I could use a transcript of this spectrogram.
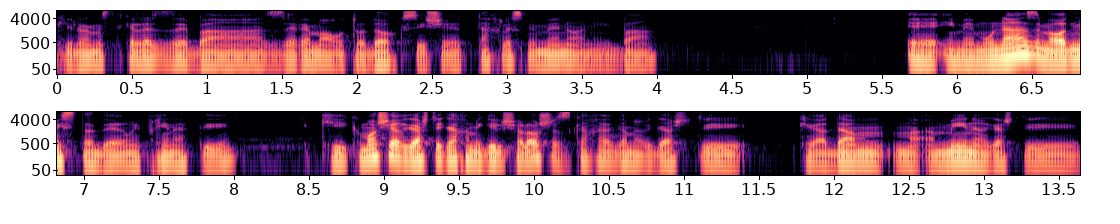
כאילו אני מסתכל על זה בזרם האורתודוקסי, שתכלס ממנו אני בא. אה, עם אמונה זה מאוד מסתדר מבחינתי, כי כמו שהרגשתי ככה מגיל שלוש, אז ככה גם הרגשתי כאדם מאמין, הרגשתי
